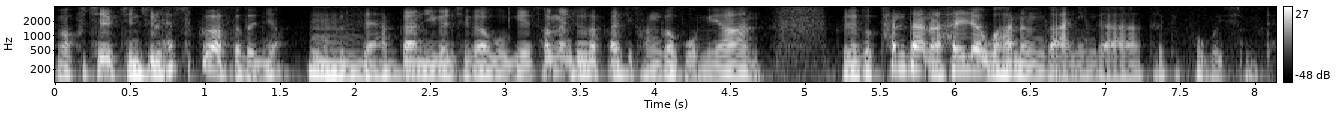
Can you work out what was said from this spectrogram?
아마 구체적 진술을 했을 것 같거든요. 음. 그래서 약간 이건 제가 보기에 서면 조사까지 간 거 보면 그래도 판단을 하려고 하는 거 아닌가 그렇게 보고 있습니다.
